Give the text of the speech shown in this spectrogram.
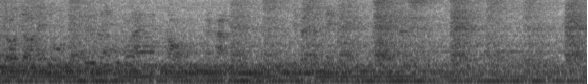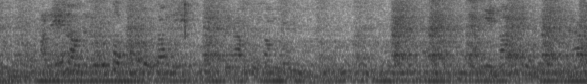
เดี๋ยวเดี๋ยวให้ดูเดี๋ยวดูนะข้างหลังต่อนะครับที่มันจะเป็นตอนนี้เราจะ ดูต้นดูช่องนี้นะครับดูช่องนี้มีช่องให้นะครับ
